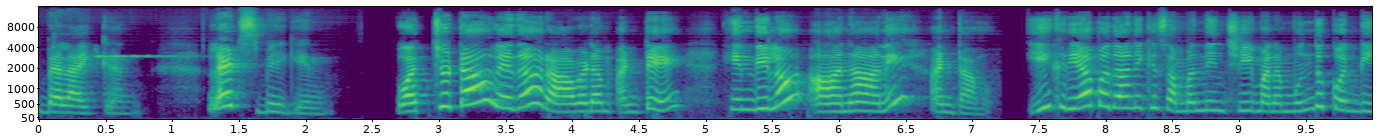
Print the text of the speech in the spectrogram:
bell icon let's begin వచ్చుట లేదా రావడం అంటే హిందీలో ఆనా అని అంటాము. ఈ క్రియాపదానికి సంబంధించి మనం ముందు కొన్ని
